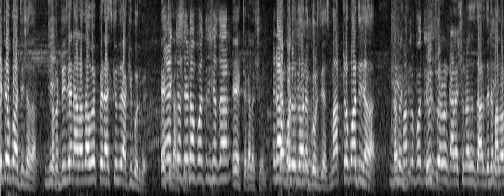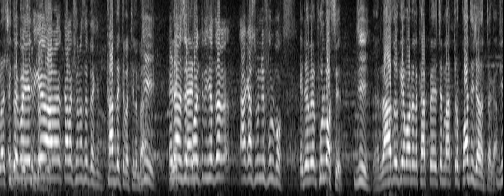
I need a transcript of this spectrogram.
এটাও পঁয়ত্রিশ হাজার। ডিজাইন আলাদা হবে প্রাইস কিন্তু একই পড়বে। একটা সেটা পঁয়ত্রিশ হাজার। একটা কালেকশন এটা স্যাম্পল তো 35,000 অনেক গর্জিয়াস মাত্র পঁয়ত্রিশ হাজার। 35,000 কালেকশন আছে যার যেটা ভালো লাগে শুধু এই যে একটা ভাই এদিকে আর কালেকশন আছে দেখেন। খাট দেখতে পাচ্ছিলাম ভাই। জি এটা আছে side, পঁয়ত্রিশ হাজার আকাশমণির ফুল বক্স এটা হবে ফুল বক্সের জি। রাজকীয় মডেল খাট পেয়েছেন মাত্র পঁয়ত্রিশ হাজার টাকা। জি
